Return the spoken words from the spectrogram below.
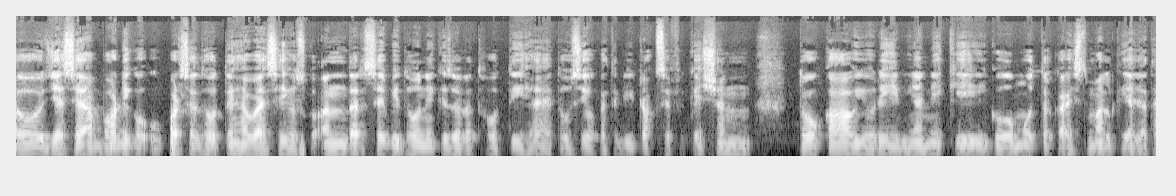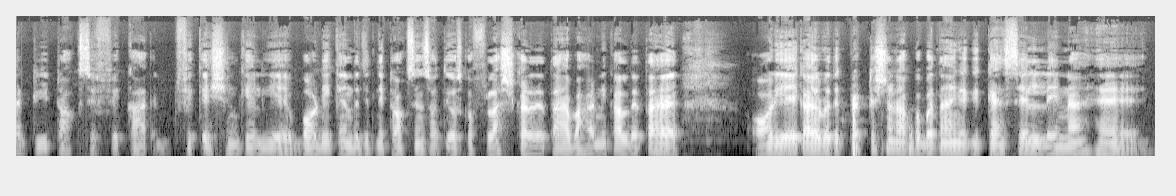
तो जैसे आप बॉडी को ऊपर से धोते हैं, वैसे ही उसको अंदर से भी धोने की ज़रूरत होती है तो उसी को कहते हैं डिटॉक्सिफिकेशन तो काव यूरिन यानी कि गोमूत्र का इस्तेमाल किया जाता है डिटॉक्सिफिकेशन के लिए। बॉडी के अंदर जितनी टॉक्सिन्स होती है, उसको फ्लश कर देता है, बाहर निकाल देता है। और ये एक आयुर्वेदिक प्रैक्टिशनर आपको बताएँगे कि कैसे लेना है।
